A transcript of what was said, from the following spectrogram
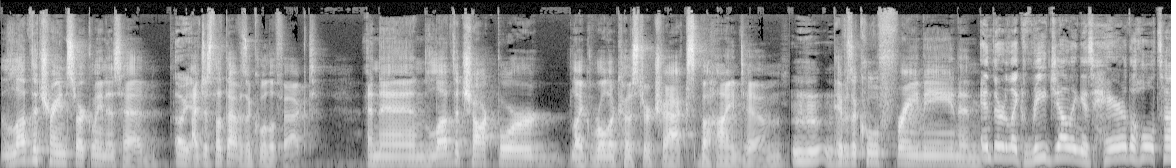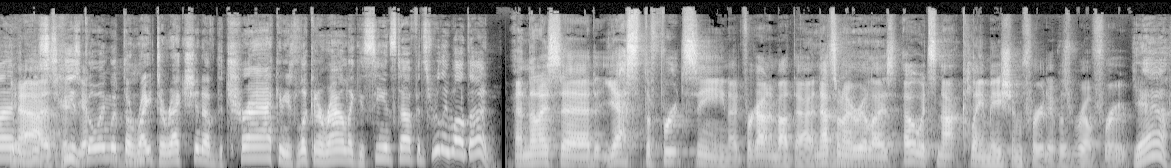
Love the train circling his head. Oh, yeah. I just thought that was a cool effect. And then love the chalkboard, like roller coaster tracks behind him. It was a cool framing and, Mm-hmm, And they're like regelling his hair the whole time. Yeah, and he's, hair- he's yeah. going with the right direction of the track and he's looking around like he's seeing stuff. It's really well done. and then I said, yes, the fruit scene. I'd forgotten about that. And that's when I realized, oh, it's not claymation fruit, it was real fruit. Yeah.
